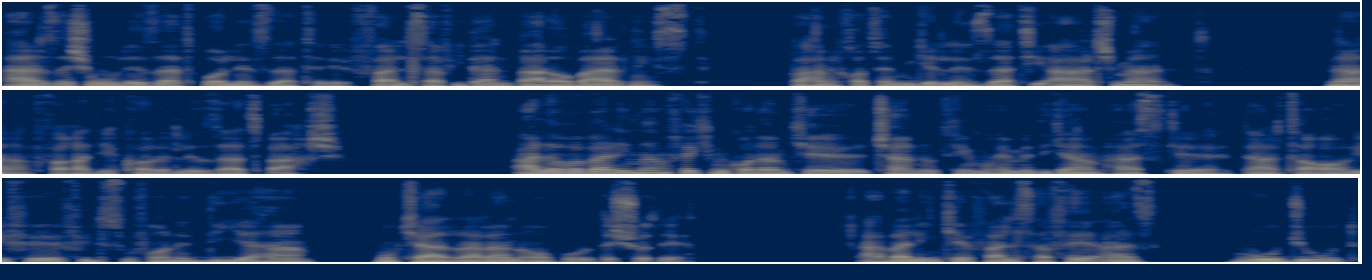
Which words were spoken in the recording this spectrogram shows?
ارزش اون لذت با لذت فلسفیدن برابر نیست. به همین خاطر میگه لذتی ارجمند نه فقط یک کار لذت بخش. علاوه بر این من فکر می‌کنم که چند نکته مهم دیگه هم هست که در تعاریف فیلسوفان دیگه هم مکررن آورده شده. اول اینکه فلسفه از وجود،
